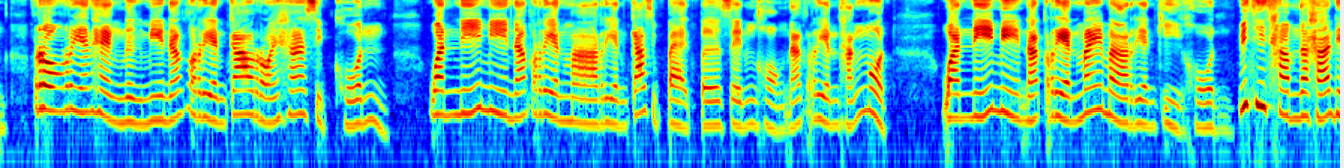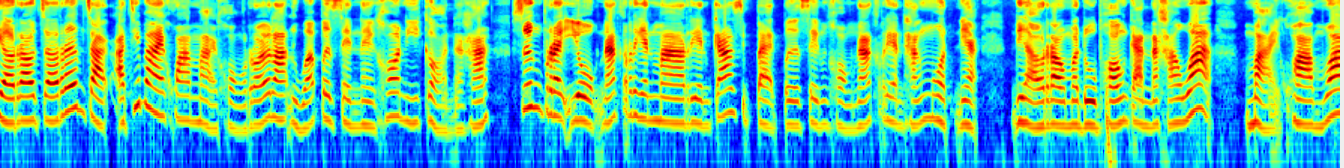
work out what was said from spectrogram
1 โรงเรียนแห่งหนึ่งมีนักเรียน 950 คน วันนี้มีนักเรียนมาเรียน 98%ของนักเรียนทั้งหมด วันนี้มีนักเรียนไม่มาเรียนกี่คน วิธีทำนะคะ เดี๋ยวเราจะเริ่มจากอธิบายความหมายของร้อยละหรือว่าเปอร์เซ็นต์ในข้อนี้ก่อนนะคะ ซึ่งประโยคนักเรียนมาเรียน 98%ของนักเรียนทั้งหมดเนี่ย เดี๋ยวเรามาดูพร้อมกันนะคะว่า หมายความว่า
